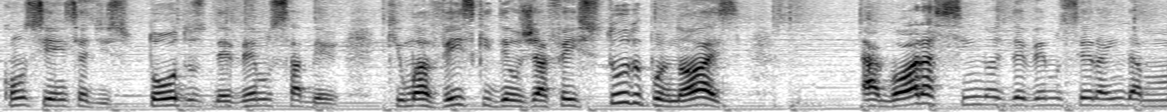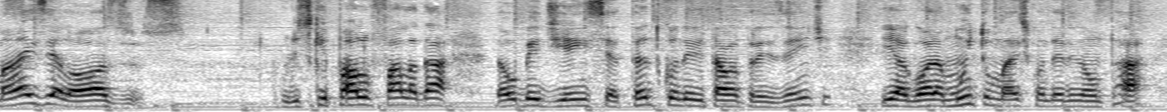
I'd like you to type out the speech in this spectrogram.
consciência disso. Todos devemos saber que uma vez que Deus já fez tudo por nós, agora sim nós devemos ser ainda mais zelosos. Por isso que Paulo fala da, da obediência, tanto quando ele estava presente e agora muito mais quando ele não está presente.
